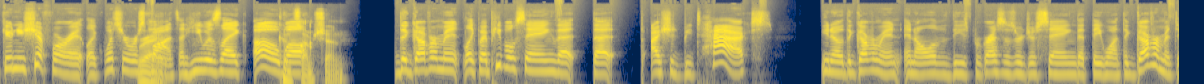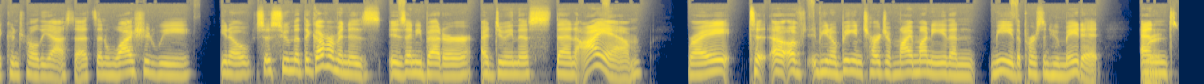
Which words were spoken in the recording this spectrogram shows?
giving you shit for it. Like what's your Right. response?" And he was like, "Oh, well, Consumption. the government like by people saying that that I should be taxed, you know, the government and all of these progressives are just saying that they want the government to control the assets and why should we, you know, assume that the government is is any better at doing this than I am, right? To uh, of you know, being in charge of my money than me, the person who made it. And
